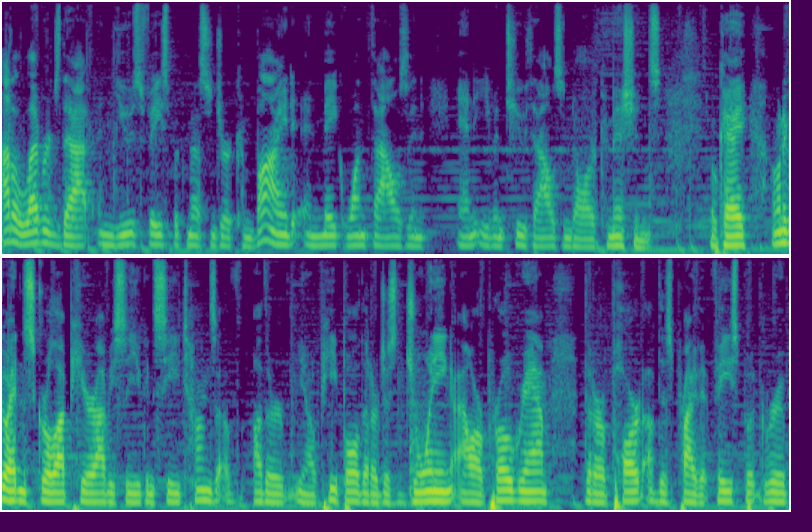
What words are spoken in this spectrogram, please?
how to leverage that and use Facebook Messenger combined and make 1,000 and even $2,000 commissions. Okay, I'm gonna go ahead and scroll up here. Obviously, you can see tons of other you know people that are just joining our program that are a part of this private Facebook group.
